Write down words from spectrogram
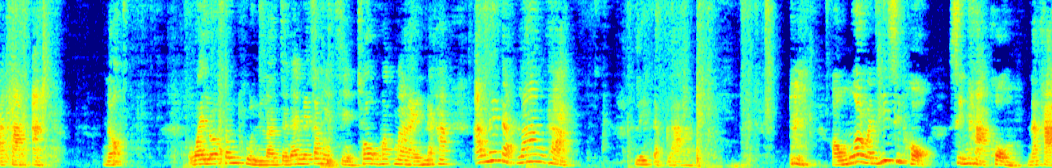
นะคะอะเนาะ ไว้ลดต้นทุนเราจะได้ไม่ต้องมีเสี่ยงโชคมากมายนะคะ อันเลขดับล่างค่ะ เลขดับล่าง ของงวดวันที่ 16 สิงหาคมนะคะ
